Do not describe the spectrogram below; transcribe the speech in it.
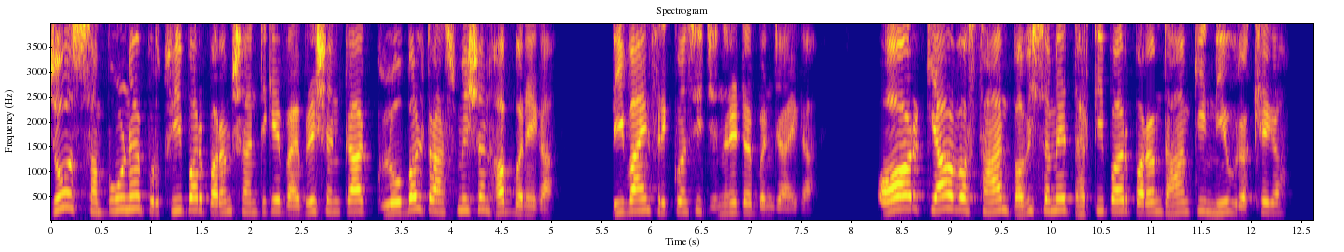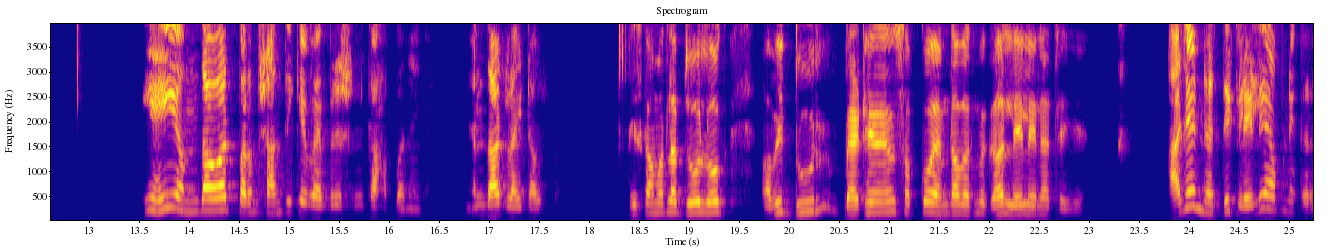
जो संपूर्ण पृथ्वी पर परम शांति के वाइब्रेशन का ग्लोबल ट्रांसमिशन हब बनेगा डिवाइन फ्रीक्वेंसी जनरेटर बन जाएगा? और क्या वह स्थान भविष्य में धरती पर परम धाम की नींव रखेगा? यही अहमदाबाद परम शांति के वाइब्रेशन का हब बनेगा। अहमदाबाद लाइट हाउस इसका मतलब जो लोग अभी दूर बैठे हैं सबको अहमदाबाद में घर ले लेना चाहिए। आ जाए नज़दीक ले ले अपने घर?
